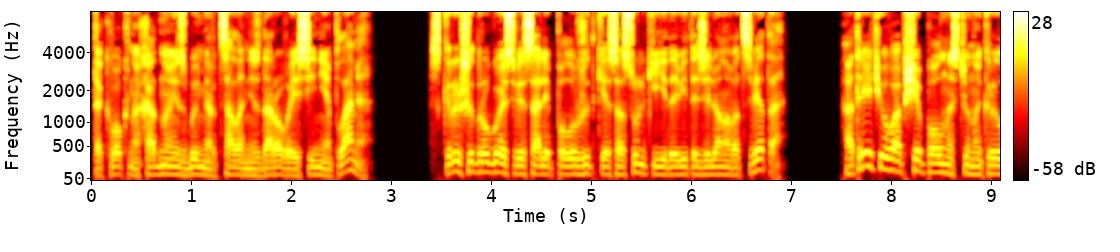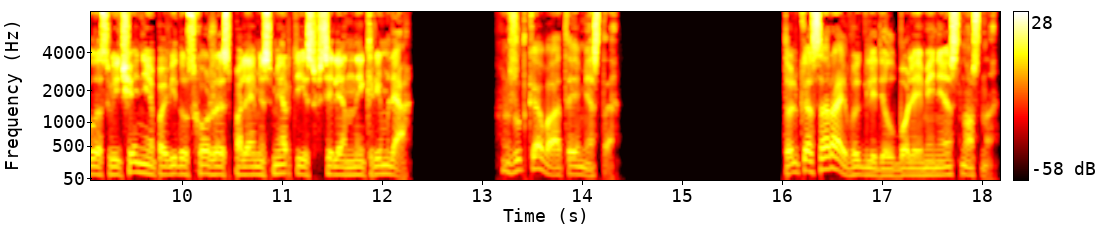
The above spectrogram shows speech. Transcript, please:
Так в окнах одной избы мерцало нездоровое синее пламя, с крыши другой свисали полужидкие сосульки ядовито-зеленого цвета, а третью вообще полностью накрыло свечение по виду схожее с полями смерти из вселенной Кремля. Жутковатое место. Только сарай выглядел более-менее сносно.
